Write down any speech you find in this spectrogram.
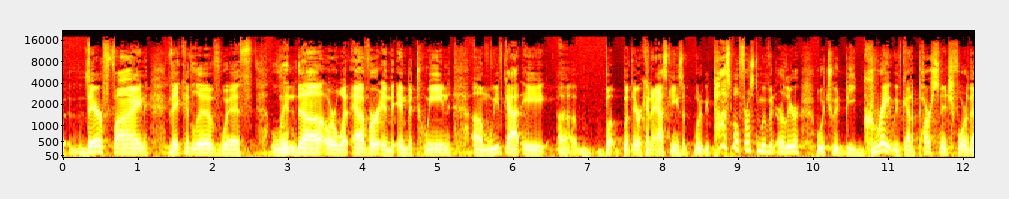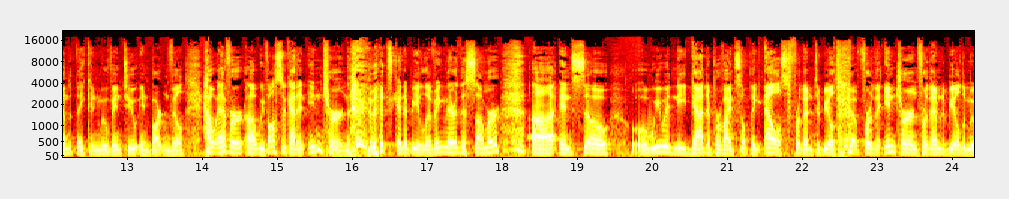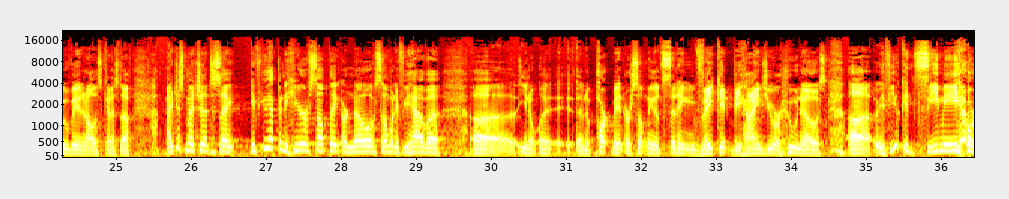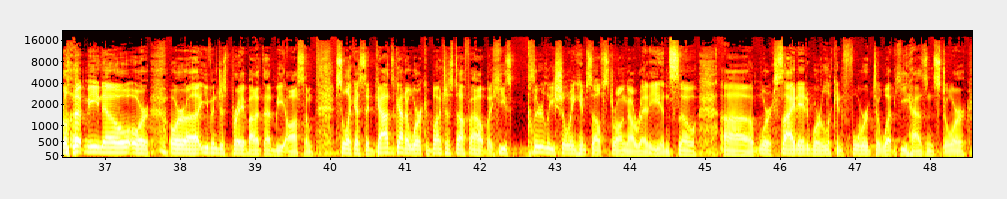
they're fine. They could live with Linda or whatever in the in between. Um, we've got a, uh, but but they were kind of asking, would it be possible for us to move in earlier? Which would be great. We've got a parsonage for them that they can move into in Bartonville. However, uh, we've also got an intern that's going to be living there this summer. Uh, and so we would need God to provide something else for them to be able to, for the intern, for them to be able to move in and all this kind of stuff. I just mentioned that to say, if you happen to hear of something or know of somebody, if you have a, uh, you know, a, an apartment or something that's sitting vacant behind you, or who knows, uh, if you could see me or let me know, or or uh, even just pray about it, that'd be awesome. So, like I said, God's got to work a bunch of stuff out, but He's clearly showing Himself strong already, and so uh, we're excited. We're looking forward to what He has in store.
